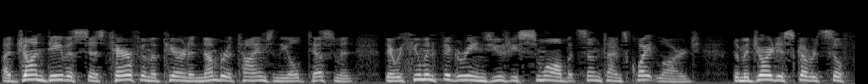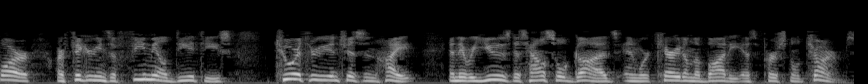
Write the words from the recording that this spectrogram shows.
Uh, John Davis says teraphim appear in a number of times in the Old Testament. They were human figurines, usually small, but sometimes quite large. The majority discovered so far are figurines of female deities, two or three inches in height, and they were used as household gods and were carried on the body as personal charms.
